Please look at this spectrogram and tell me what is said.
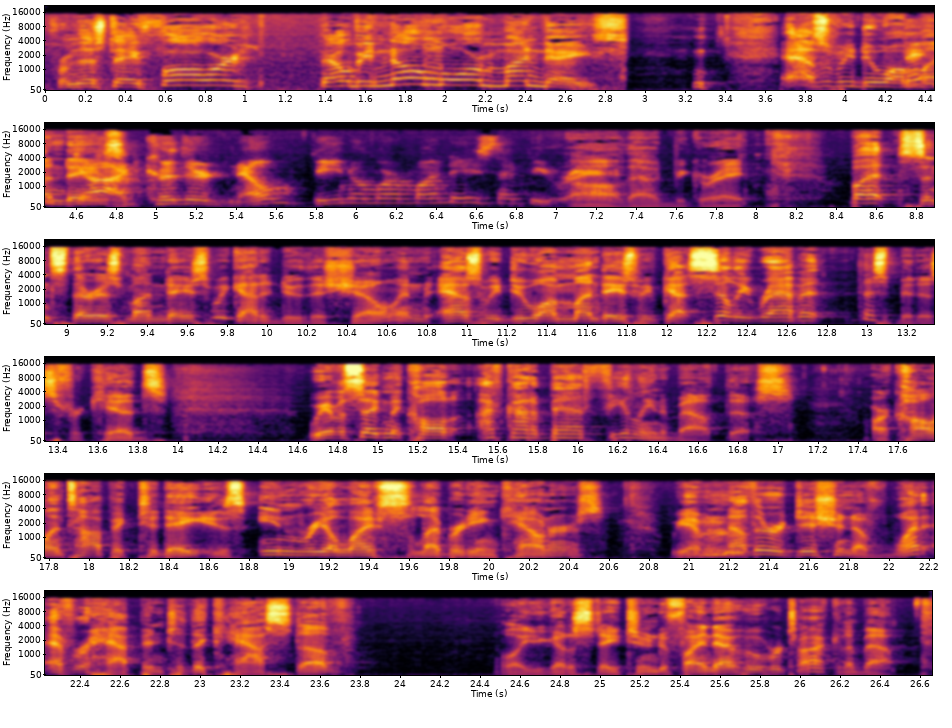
from this day forward, there will be no more Mondays. As we do on Thank Mondays. God, could there no be no more Mondays? That'd be right. Oh, that would be great. But since there is Mondays, we got to do this show. And as we do on Mondays, we've got Silly Rabbit. This bit is for kids. We have a segment called I've Got a Bad Feeling About This. Our call in topic today is in real life celebrity encounters. We have hmm? another edition of Whatever Happened to the Cast of. Well, you got to stay tuned to find out who we're talking about.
